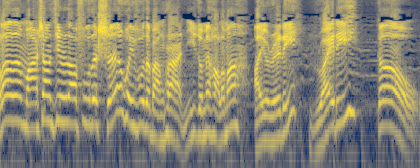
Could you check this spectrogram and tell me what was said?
好了马上进入到负责神回复的板块你准备好了吗？Are you ready? Ready go!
